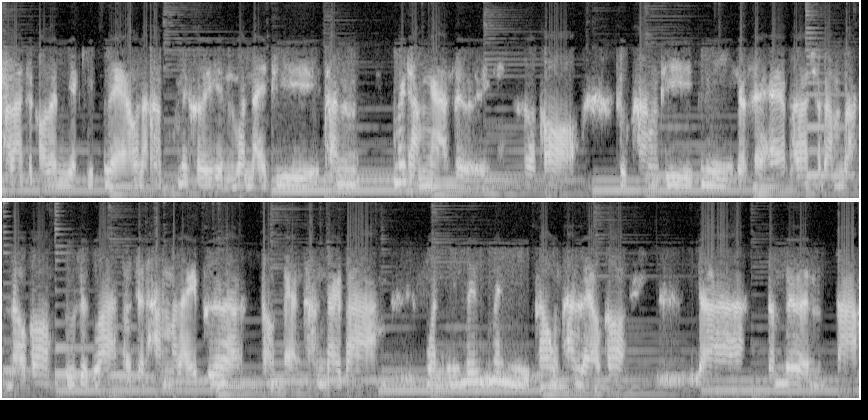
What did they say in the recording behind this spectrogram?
พระราชกรณียกิจแล้วนะครับ ไม่เคยเห็นวันไหนที่ท่านไม่ทำงานเลย แล้วก็ทุกครั้งที่มีกระแสพระราชดำรัสเราก็รู้สึกว่าเราจะทำอะไรเพื่อตอบแทนท่านได้บ้าง วันนี้ไม่ไม่มีพระองค์ท่านแล้วก็จะดำเนินตาม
